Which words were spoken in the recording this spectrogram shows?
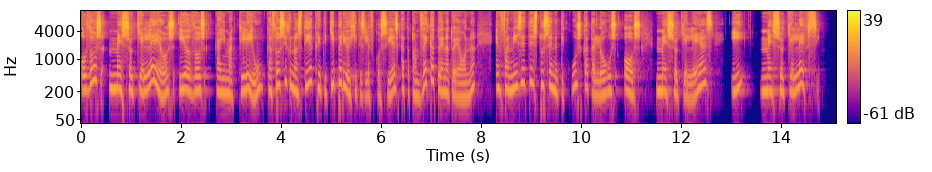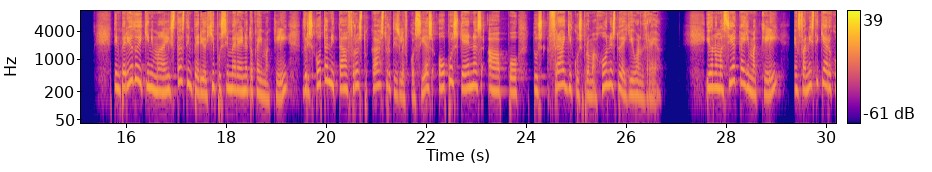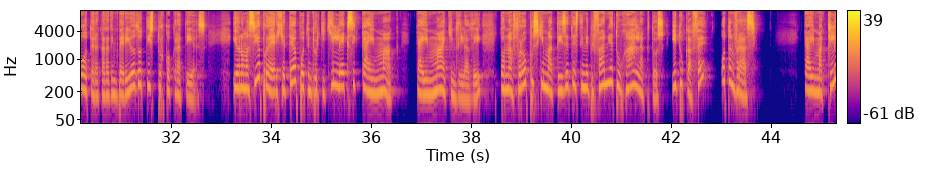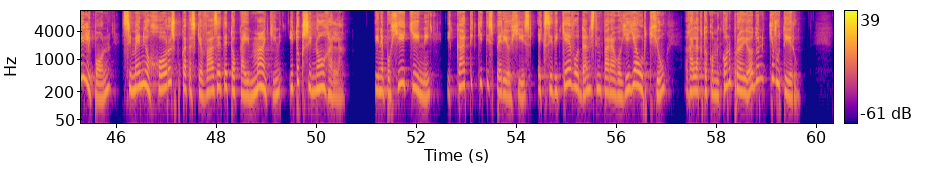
Οδός Μεσοκελαίος ή οδός Καϊμακλείου, καθώς η γνωστή ακριτική περιοχή της Λευκοσίας κατά τον 19ο αιώνα εμφανίζεται στους ενετικούς καταλόγους ως Μεσοκελέας ή Μεσοκελεύση. Την περίοδο εκείνη μάλιστα, στην περιοχή που σήμερα είναι το Καϊμακλή, βρισκόταν η τάφρος του κάστρου της Λευκοσίας, όπως και ένας από τους φράγκικους προμαχώνες του Αγίου Ανδρέα. Η ονομασία Καϊμακλή εμφανίστηκε αργότερα κατά την περίοδο της τουρκοκρατίας. Η ονομασία προέρχεται από την τουρκική λέξη καϊμάκ, καϊμάκιν δηλαδή, τον αφρό που σχηματίζεται στην επιφάνεια του γάλακτος ή του καφέ όταν βράσει. Καϊμακλή λοιπόν σημαίνει ο χώρος που κατασκευάζεται το καϊμάκιν ή το ξινόγαλα. Την εποχή εκείνη οι κάτοικοι της περιοχής εξειδικεύονταν στην παραγωγή γιαουρτιού γαλακτοκομικών προϊόντων και βουτύρου.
